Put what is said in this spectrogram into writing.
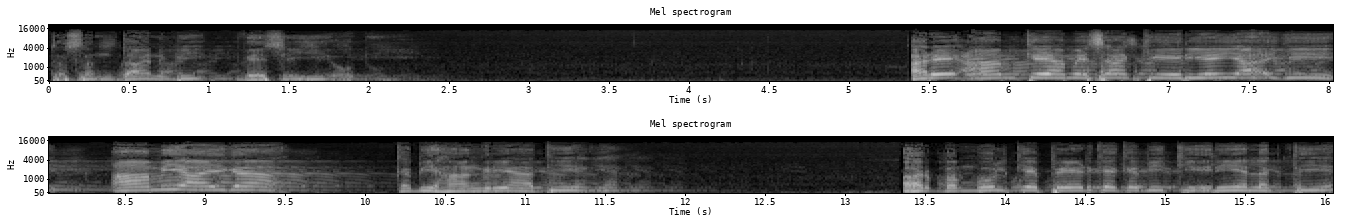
तो संतान भी वैसी ही होगी। अरे, आम के हमेशा केरिया ही आएगी, आम ही आएगा। कभी हांगरियां आती है क्या और बम्बुल के पेड़ के कभी केरियां लगती है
